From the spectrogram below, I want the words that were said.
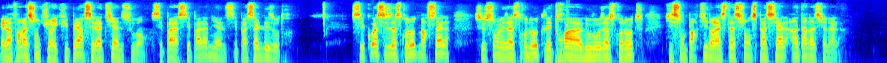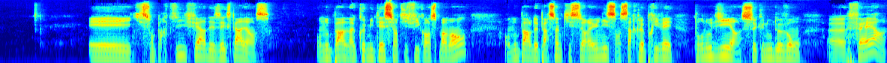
Et l'information que tu récupères, c'est la tienne souvent. C'est pas, c'est pas la mienne. C'est pas celle des autres. C'est quoi ces astronautes, Marcel? Ce sont les astronautes, les trois nouveaux astronautes qui sont partis dans la station spatiale internationale. Et qui sont partis faire des expériences. On nous parle d'un comité scientifique en ce moment. On nous parle de personnes qui se réunissent en cercle privé pour nous dire ce que nous devons euh, faire.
